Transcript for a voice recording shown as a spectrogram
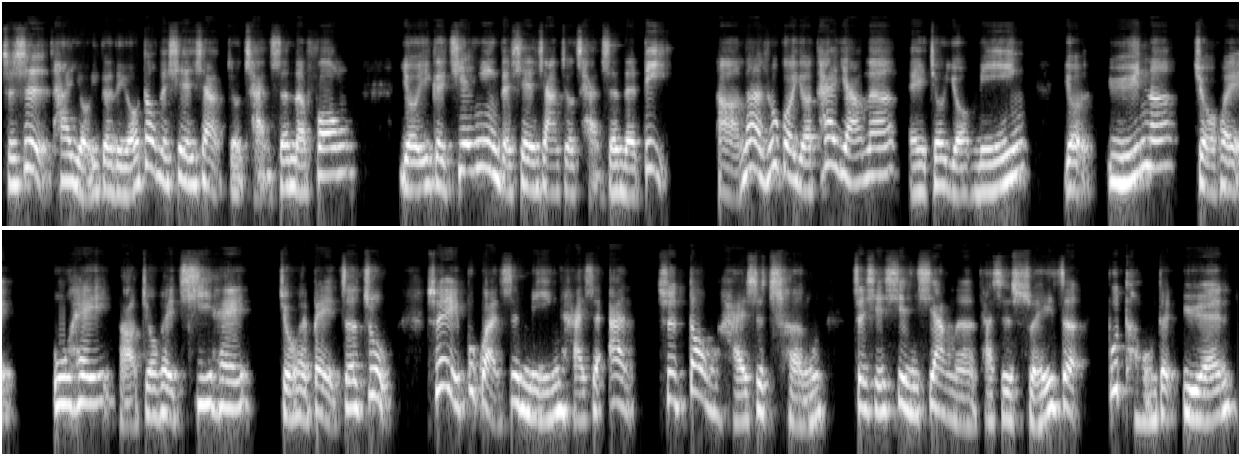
只是它有一个流动的现象，就产生了风；有一个坚硬的现象，就产生了地。啊，那如果有太阳呢？诶，就有明；有云呢，就会乌黑啊，就会漆黑，就会被遮住。所以不管是明还是暗，是动还是成，这些现象呢，它是随着不同的缘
